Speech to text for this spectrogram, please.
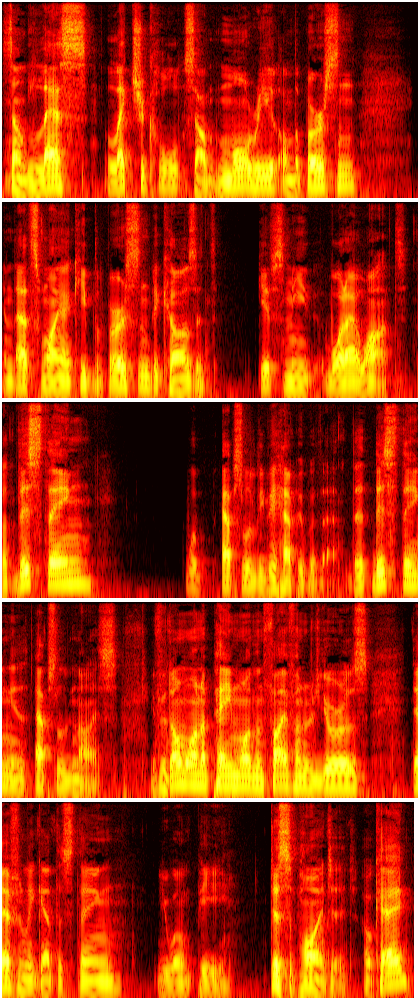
sound less electrical, sound more real on the Burson and that's why I keep the Burson because it gives me what I want. But this thing will absolutely be happy with that. that. This thing is absolutely nice. If you don't want to pay more than 500 euros, definitely get this thing. You won't be disappointed, okay?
